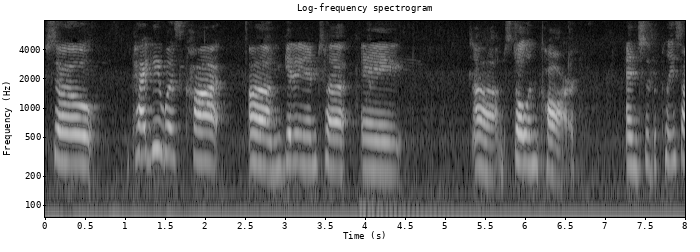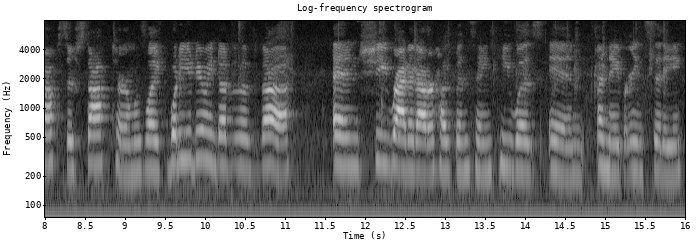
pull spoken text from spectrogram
So Peggy was caught um, getting into a um, stolen car, and so the police officer stopped her and was like, "What are you doing?" Da da da. da. And she ratted out her husband, saying he was in a neighboring city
